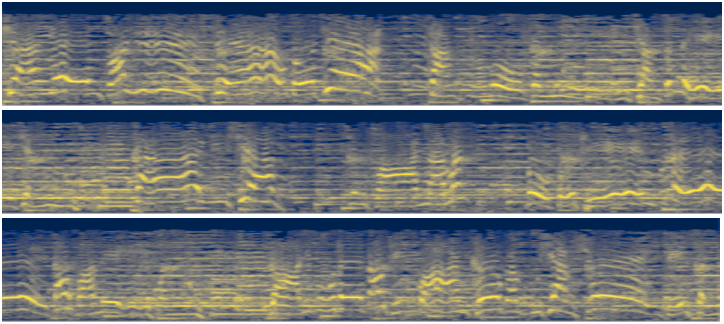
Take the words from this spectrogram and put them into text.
闲言杂语少多讲，丈夫我跟你讲真的经，这一想，就算那门，我不听不得，倒换离婚，哪里不得到清官，客官不想睡这神来，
